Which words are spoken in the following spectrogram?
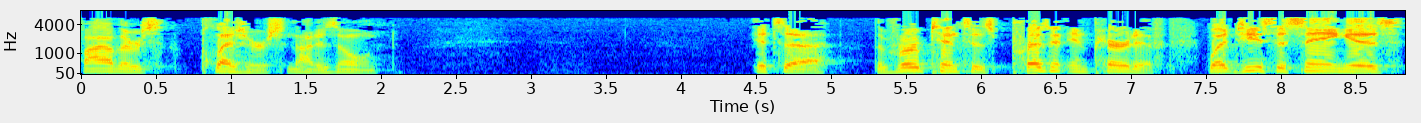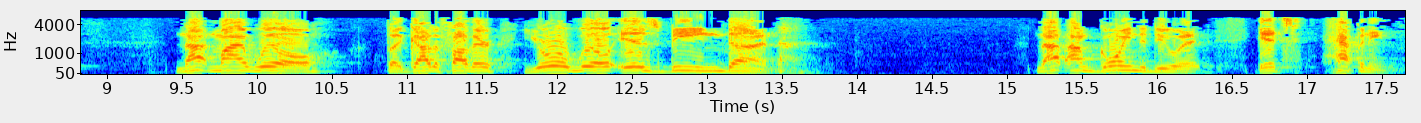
Father's pleasures, not his own. It's a, the verb tense is present imperative. What Jesus is saying is, not my will, but God the Father, your will is being done. Not I'm going to do it. It's happening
